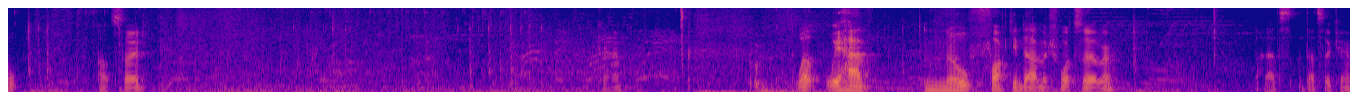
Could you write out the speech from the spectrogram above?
Oh, outside. Okay. Well, we have no fucking damage whatsoever. But that's that's okay.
